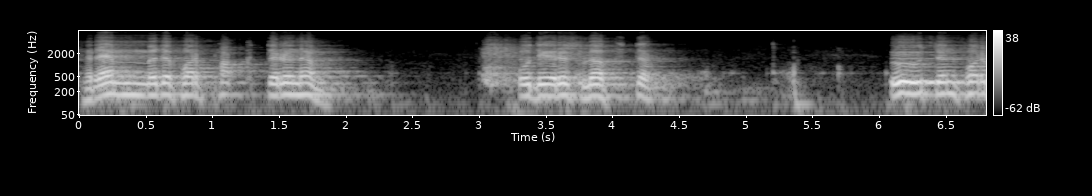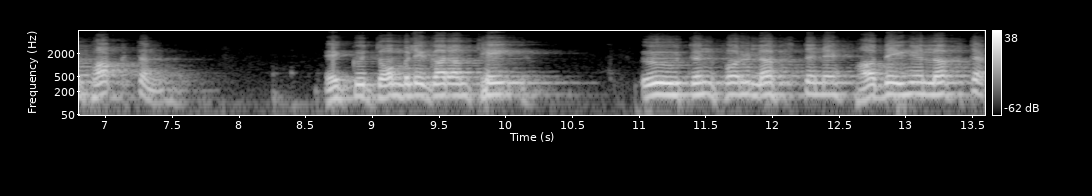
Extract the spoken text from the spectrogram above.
fremmede for pakterne og deres løfter. Utenfor pakten, En guddommelig garanti. Utenfor løftene hadde ingen løfter.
